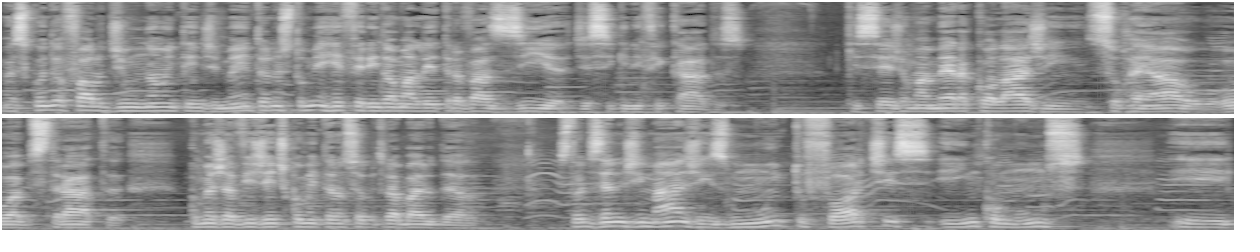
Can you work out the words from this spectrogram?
Mas quando eu falo de um não entendimento, eu não estou me referindo a uma letra vazia de significados que seja uma mera colagem surreal ou abstrata, como eu já vi gente comentando sobre o trabalho dela. Estou dizendo de imagens muito fortes e incomuns e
